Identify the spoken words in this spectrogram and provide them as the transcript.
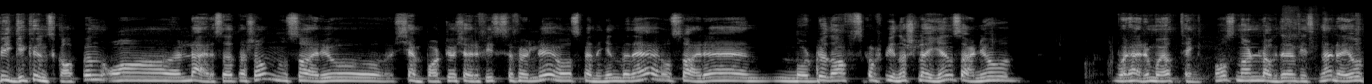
bygge kunnskapen og lære seg dette sånn. Og så er det jo kjempeartig å kjøre fisk, selvfølgelig, og spenningen ved det. Og så er det, når du da skal begynne å sløye den, så er den jo Vår Herre må jo ha tenkt på oss når han lagde den fisken her. Det er jo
